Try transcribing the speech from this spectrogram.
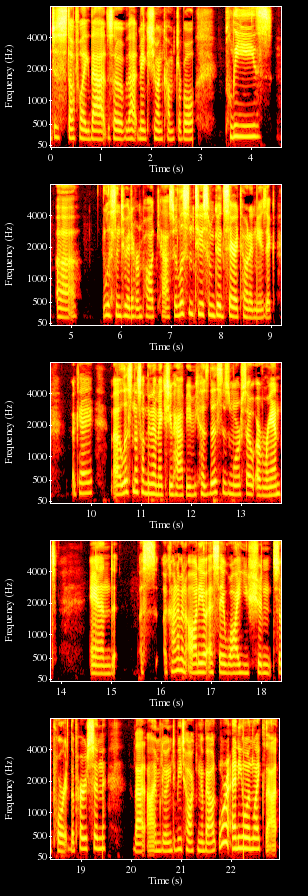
just stuff like that. So if that makes you uncomfortable, please uh, listen to a different podcast or listen to some good serotonin music. Okay, uh, listen to something that makes you happy because this is more so a rant and a, a kind of an audio essay why you shouldn't support the person that I'm going to be talking about or anyone like that.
